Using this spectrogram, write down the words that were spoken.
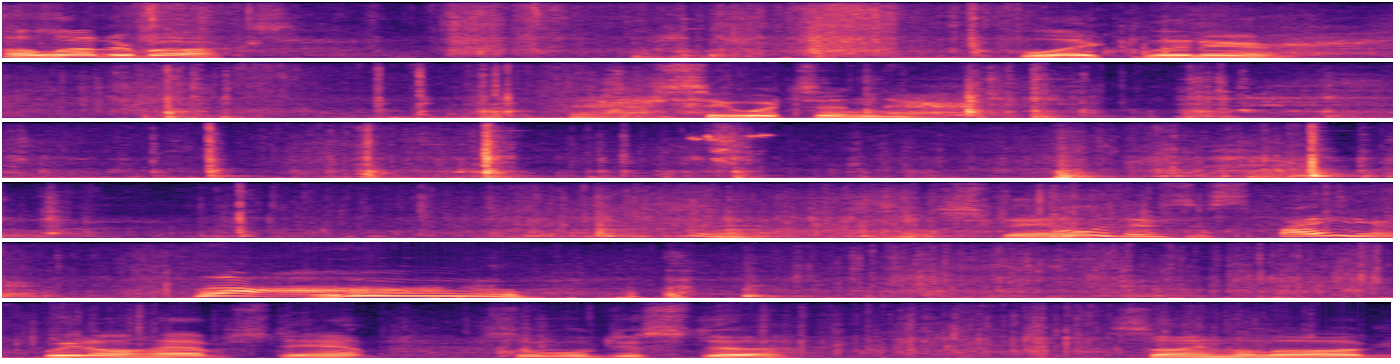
A letterbox. Lake Lanier. See what's in there. Oh, stamp. Oh, there's a spider. Ah! We don't have a stamp, so we'll just uh, sign the log.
